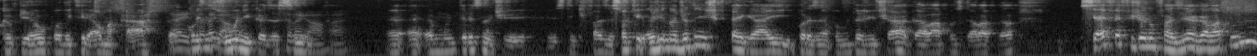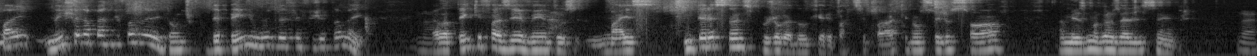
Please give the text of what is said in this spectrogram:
campeão poder criar uma carta, é, é coisas é únicas, assim. Legal, é, é, é, muito interessante, eles têm que fazer. Só que não adianta a gente pegar aí, por exemplo, muita gente, ah, Galápagos, Galápagos, Galápagos. Se a FFG não fazer, a Galápagos não vai nem chegar perto de fazer. Então, tipo, depende muito da FFG também. Não. Ela tem que fazer eventos mais interessantes para o jogador querer participar, que não seja só a mesma groselha de sempre. É.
